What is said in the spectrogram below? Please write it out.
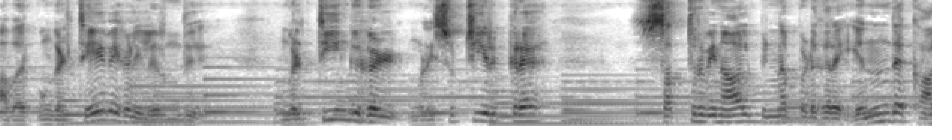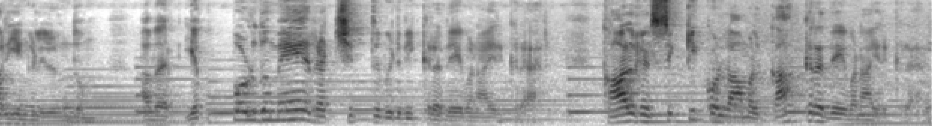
அவர் உங்கள் தேவைகளிலிருந்து உங்கள் தீங்குகள் உங்களை சுற்றியிருக்கிற சத்ருவினால் பின்னப்படுகிற எந்த காரியங்களிலிருந்தும் அவர் எப்பொழுதுமே ரட்சித்து விடுவிக்கிற தேவனாயிருக்கிறார். கால்கள் சிக்கிக் கொள்ளாமல் காக்கிற தேவனாயிருக்கிறார்.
